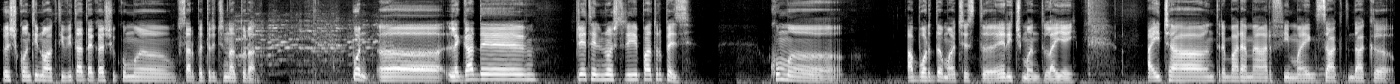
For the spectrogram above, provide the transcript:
își continuă activitatea ca și cum uh, s-ar petrece natural. Bun, uh, legat de prietenii noștri patrupezi, cum uh, abordăm acest uh, enrichment la ei? Aici întrebarea mea ar fi mai exact dacă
